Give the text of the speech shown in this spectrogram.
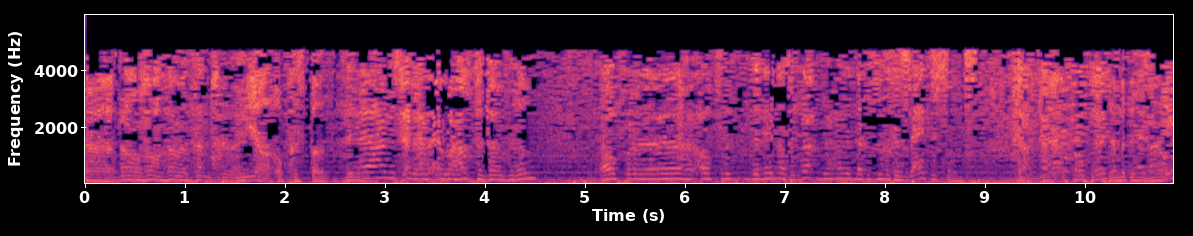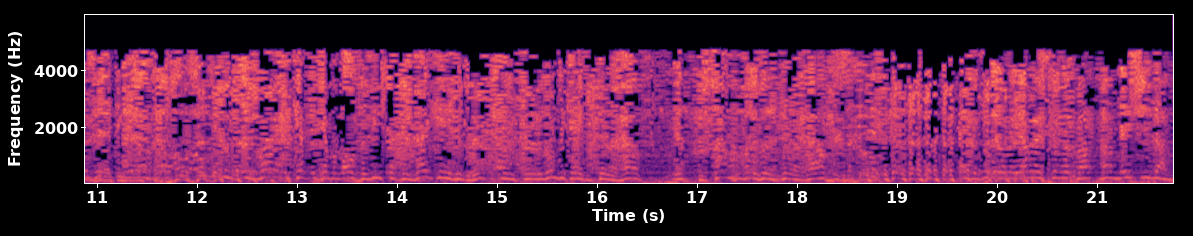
Uh, Dan zal het wel een vent geweest. ja, opgespoten. Ja, En, en, en waar houdt het over dan? Over, uh, over de Nederlandse dagbladen dat er zo'n zijde stond. Ja, dat hè? Dan moeten ze een en, hebben. oh, oh, dat is waar. Ik heb, ik heb op verlies een dijk ingedrukt en verdomd, ik heet de Telegraaf. Ja, de samenvatting van de Telegraaf is dat En ik vroeg, ja, maar, waarom- waarom lees je dan?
